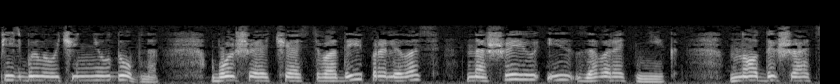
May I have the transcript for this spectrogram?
Пить было очень неудобно. Большая часть воды пролилась на шею и за воротник, но дышать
